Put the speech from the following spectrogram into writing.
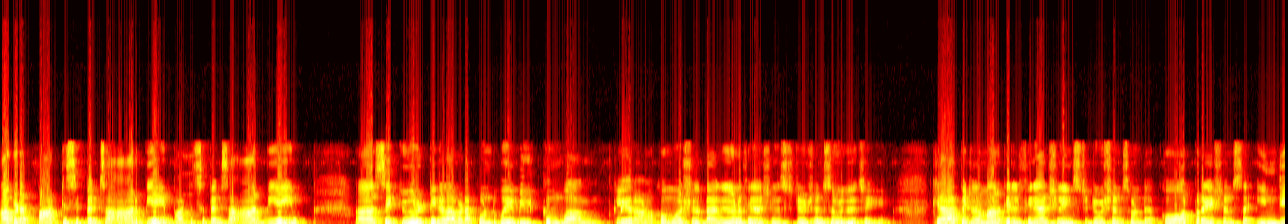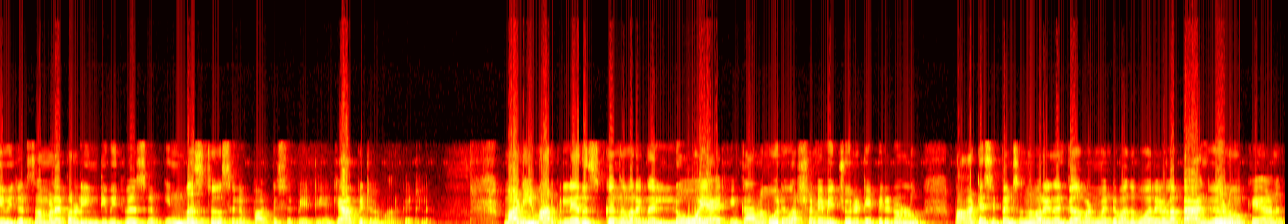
അവിടെ പാർട്ടിസിപ്പൻസ് ആർ ബി ഐയും പാർട്ടിസിപ്പൻസ് ആർ ബി ഐയും സെക്യൂരിറ്റികൾ അവിടെ കൊണ്ടുപോയി വിൽക്കും വാങ്ങും. ക്ലിയർ ആണോ? കൊമേഴ്ഷ്യൽ ബാങ്കുകളും ഫിനാൻഷ്യൽ ഇൻസ്റ്റിറ്റ്യൂഷൻസും ഇത് ചെയ്യും. ക്യാപിറ്റൽ മാർക്കറ്റിൽ ഫിനാൻഷ്യൽ ഇൻസ്റ്റിറ്റ്യൂഷൻസ് ഉണ്ട്. കോർപ്പറേഷൻസ് ഇൻഡിവിജ്വൽസ് നമ്മളെപ്പോലുള്ള ഇൻഡിവിജ്വൽസിനും ഇൻവെസ്റ്റേഴ്സിനും പാർട്ടിസിപ്പേറ്റ് ചെയ്യും ക്യാപിറ്റൽ മാർക്കറ്റിൽ മണി മാർക്കറ്റിലെ റിസ്ക് എന്ന് പറയുന്നത് ലോ ആയിരിക്കും. കാരണം ഒരു വർഷമേ മെച്യൂരിറ്റി പീരീഡ് ഉള്ളൂ. പാർട്ടിസിപ്പൻസ് എന്ന് പറയുന്ന ഗവൺമെന്റും അതുപോലെയുള്ള ബാങ്കുകളും ഒക്കെയാണ്.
